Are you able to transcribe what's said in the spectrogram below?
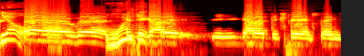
You know, Oh man. One 'Cause you gotta you gotta experience things.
